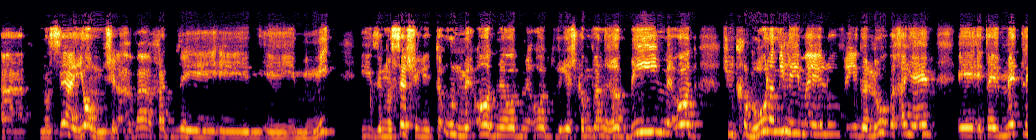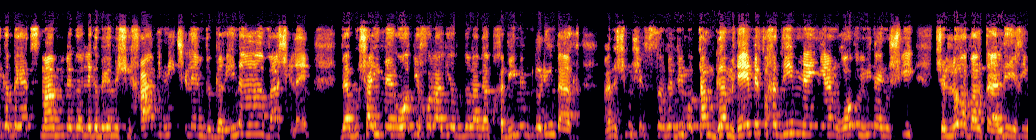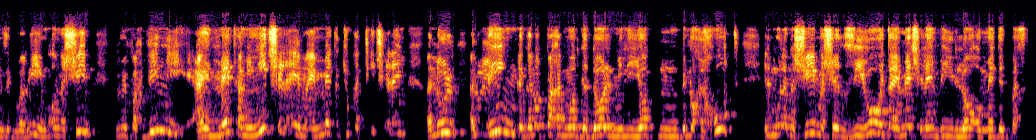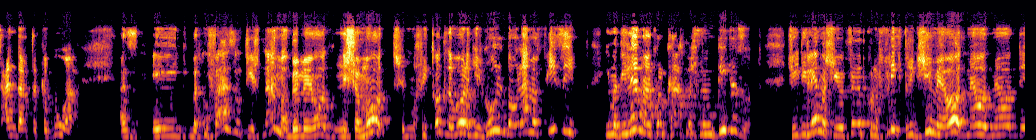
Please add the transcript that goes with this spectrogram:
הנושא היום של אהבה חד-מינית, זה נושא שטעון מאוד מאוד מאוד, ויש כמובן רבים מאוד שיתחברו למילים האלו ויגלו בחייהם את האמת לגבי עצמם ולגבי המשיכה המינית שלהם וגרעין האהבה שלהם, והבושה היא מאוד יכולה להיות גדולה והפחדים הם גדולים, והאנשים שסובבים אותם גם הם מפחדים מהעניין, רוב המין האנושי שלא עבר תהליך, אם זה גברים או נשים, ומפחדים מהאמת המינית שלהם, האמת התשוקתית שלהם, עלול, עלולים לגלות פחד מאוד גדול מלהיות בנוכחות אל מול אנשים אשר זיהו את האמת שלהם והיא לא עומדת בסטנדרט הקבוע. אז אה, בתקופה הזאת ישנם הרבה מאוד נשמות שמחליטות לבוא לגלגול בעולם הפיזי עם הדילמה הכל כך משמעותית הזאת. שהיא דילמה שיוצרת קונפליקט רגשי מאוד מאוד מאוד אה,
